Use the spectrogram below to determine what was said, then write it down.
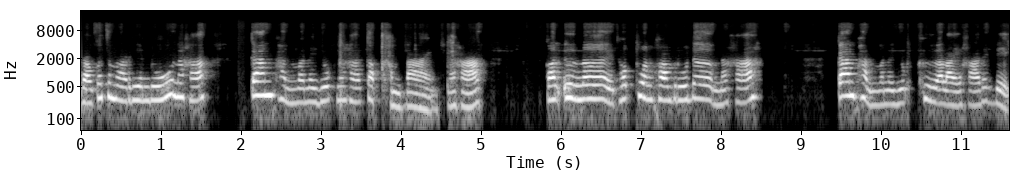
เราก็จะมาเรียนรู้นะคะ การผันวรรณยุกต์นะคะกับคำตายนะคะ ก่อนอื่นเลยทบทวนความรู้เดิมนะคะ การผันวรรณยุกต์คืออะไรคะเด็ก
